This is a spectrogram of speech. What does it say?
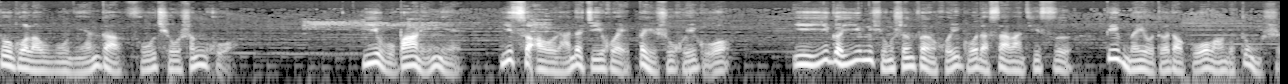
度过了五年的浮囚生活。一五八零年，一次偶然的机会背书回国，以一个英雄身份回国的塞万提斯，并没有得到国王的重视。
